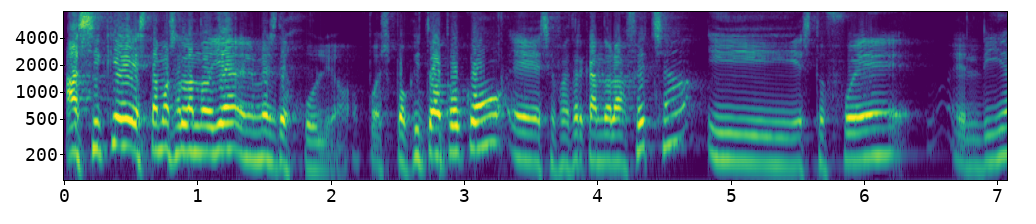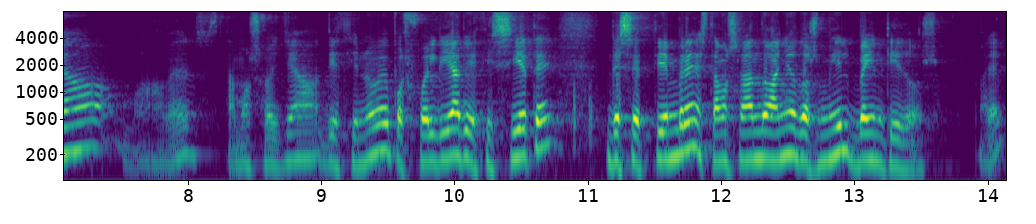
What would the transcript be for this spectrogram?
Así que estamos hablando ya en el mes de julio. Pues poquito a poco eh, se fue acercando la fecha y esto fue el día, a ver, estamos hoy ya 19, pues fue el día 17 de septiembre, estamos hablando año 2022, ¿vale?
